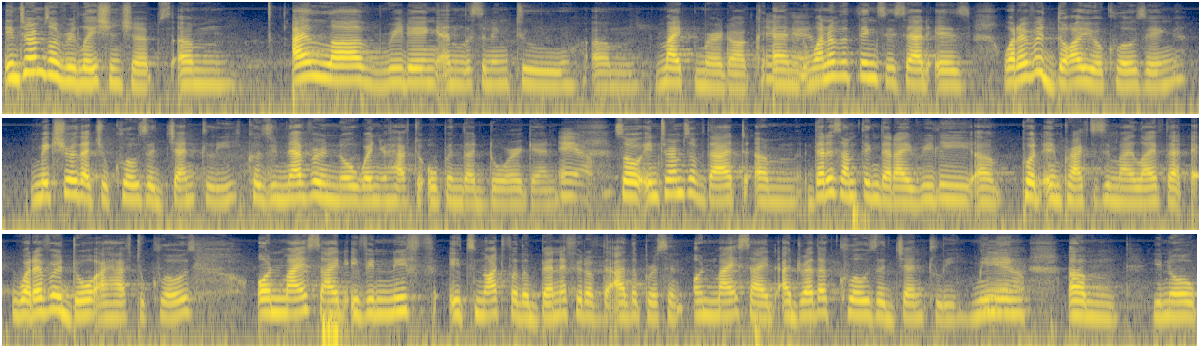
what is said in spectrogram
in terms of relationships, um, I love reading and listening to um, Mike Murdock. Okay. And one of the things he said is, whatever door you're closing, make sure that you close it gently because you never know when you have to open that door again. Yeah. So in terms of that, um, that is something that I really uh, put in practice in my life that whatever door I have to close, on my side, even if it's not for the benefit of the other person, on my side, I'd rather close it gently, meaning, yeah. um, you know,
